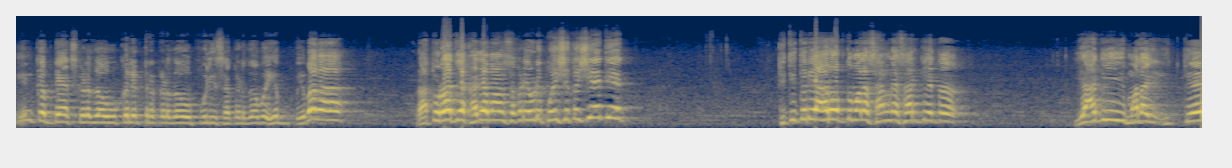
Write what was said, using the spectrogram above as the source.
इन्कम टॅक्सकडे जाऊ कलेक्टरकडे जाऊ पोलिसाकडे जाऊ हे हे बघा. रातोरात एखाद्या माणसाकडे एवढे पैसे कसे येतात? कितीतरी आरोप तुम्हाला सांगण्यासारखे येतं यादी मला इतके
